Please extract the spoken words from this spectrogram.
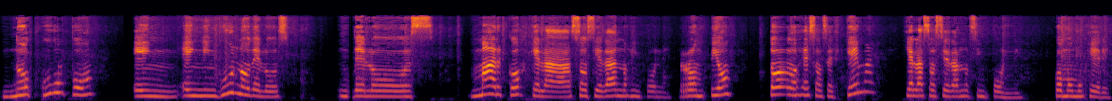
no cupo en, en ninguno de los, de los marcos que la sociedad nos impone. Rompió todos esos esquemas que la sociedad nos impone como mujeres.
